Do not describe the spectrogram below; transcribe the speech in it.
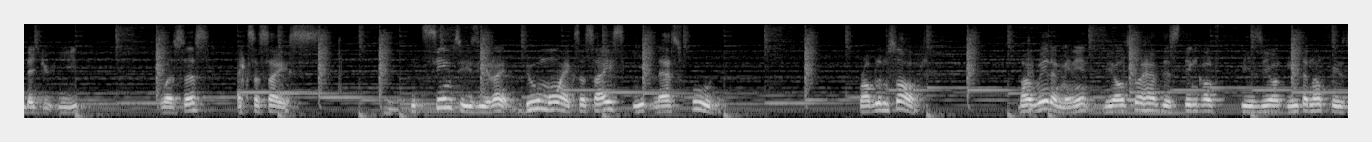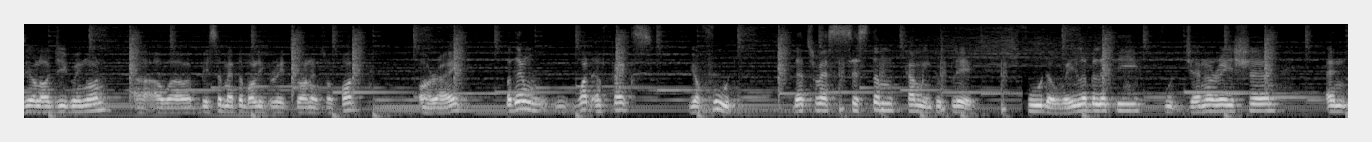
that you eat versus exercise. Hmm. It seems easy, right? Do more exercise, eat less food. Problem solved. But wait a minute, we also have this thing called physio- internal physiology going on, uh, our basal metabolic rate, so on and so forth. All right. But then what affects your food? that's where systems come into play food availability food generation and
